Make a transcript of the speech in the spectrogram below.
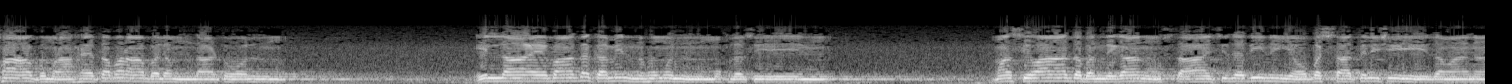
خا گمراہ تبرا بلم دا ٹول الا عبادك منهم المخلصين ما سوا د بندگان استاد د دین یو بشاتل شي زمانہ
